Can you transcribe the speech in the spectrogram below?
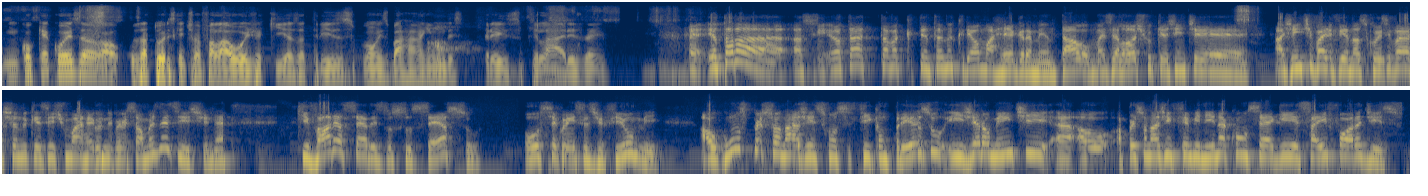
em qualquer coisa, os atores que a gente vai falar hoje aqui, as atrizes, vão esbarrar em um desses três pilares aí. É, eu tava assim, eu tava tentando criar uma regra mental, mas é lógico que a gente é, a gente vai vendo as coisas e vai achando que existe uma regra universal, mas não existe, né? Que várias séries do sucesso ou sequências de filme, alguns personagens ficam presos e geralmente a, a personagem feminina consegue sair fora disso.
